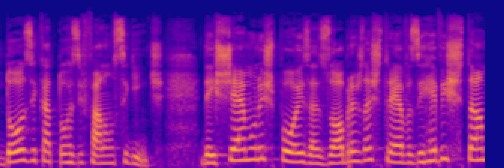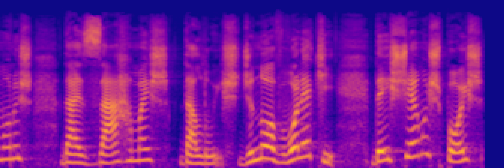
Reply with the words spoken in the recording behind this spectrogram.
12 e 14 falam o seguinte: Deixemos-nos, pois, as obras das trevas e revistamo-nos das armas da luz. De novo, vou ler aqui. Deixemos, pois,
